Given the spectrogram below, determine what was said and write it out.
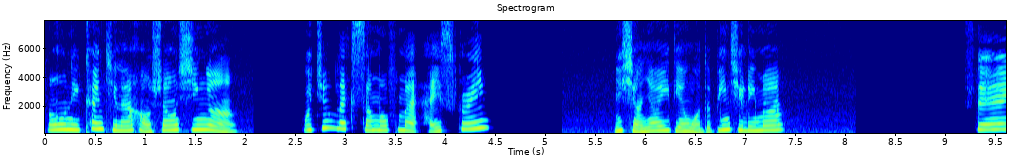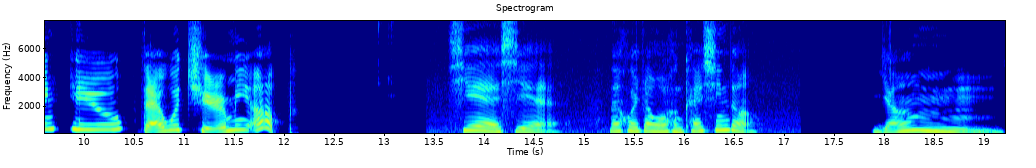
哦，你看起来好伤心啊。Would you like some of my ice cream? 你想要一点我的冰淇淋吗 ？Thank you. That would cheer me up. 谢谢，那会让我很开心的。Yum，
